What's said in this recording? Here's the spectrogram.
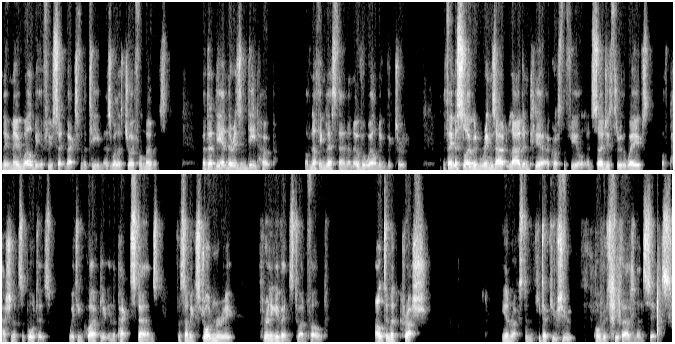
there may well be a few setbacks for the team as well as joyful moments. But at the end, there is indeed hope of nothing less than an overwhelming victory. The famous slogan rings out loud and clear across the field and surges through the waves of passionate supporters waiting quietly in the packed stands for some extraordinary, thrilling events to unfold. Ultimate Crush. Ian Ruxton, Kitakyushu, August 2006.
